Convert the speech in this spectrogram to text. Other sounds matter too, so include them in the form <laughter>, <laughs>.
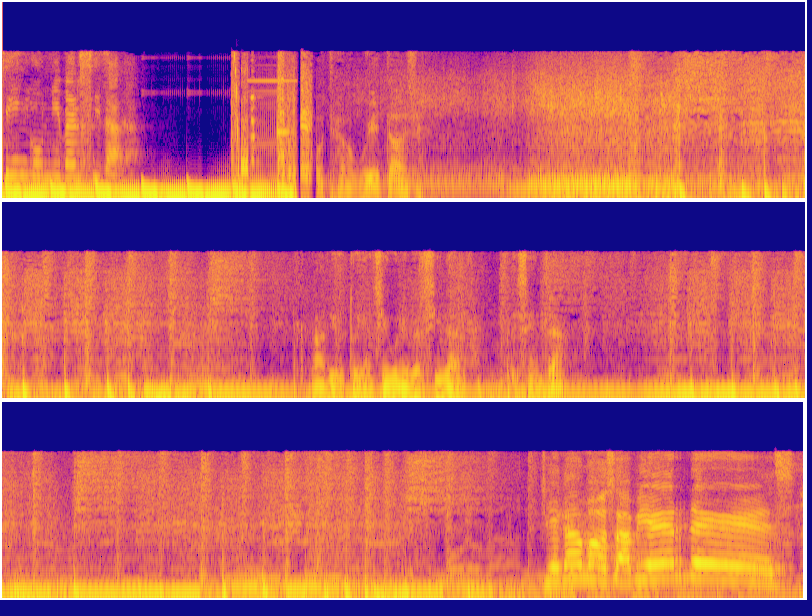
Universidad. Radio Toyancingo Universidad presenta Llegamos a viernes.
